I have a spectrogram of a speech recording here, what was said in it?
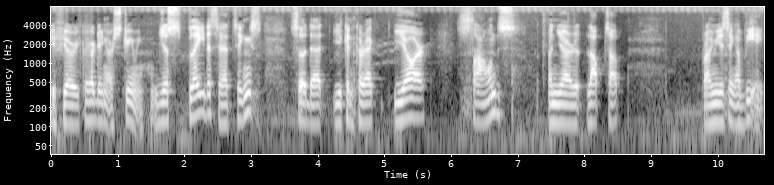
If you're recording or streaming just play the settings so that you can correct your sounds on your laptop from using a V8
